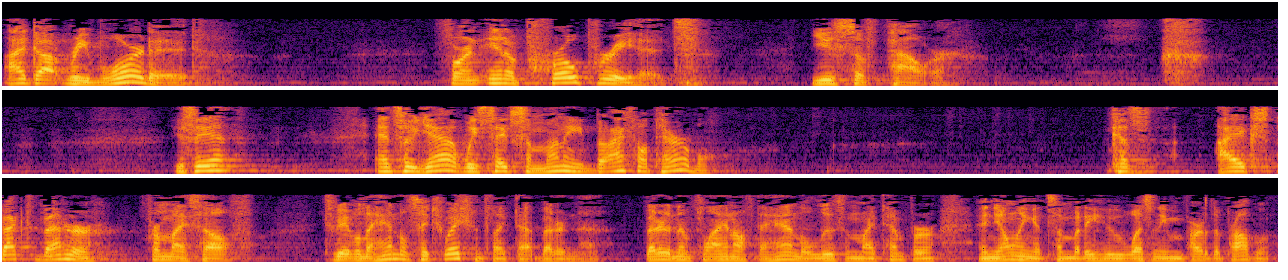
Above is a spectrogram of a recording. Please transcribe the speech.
I got rewarded for an inappropriate use of power. You see it? And so, yeah, we saved some money, but I felt terrible. Because I expect better from myself to be able to handle situations like that better than that. Better than flying off the handle, losing my temper, and yelling at somebody who wasn't even part of the problem.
